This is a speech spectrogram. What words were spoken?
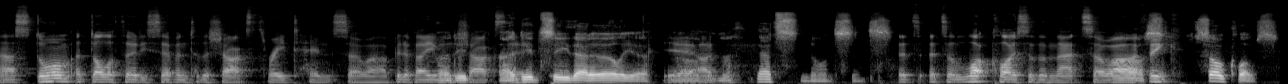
Uh, Storm a dollar thirty seven to the Sharks three ten, so uh, a bit of value I on the did, Sharks. I did see that earlier. Yeah, Um, I- that's nonsense. It's it's a lot closer than that. So uh, Oh, I think so close.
